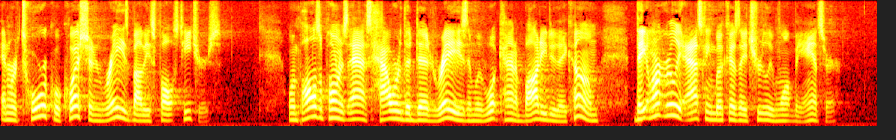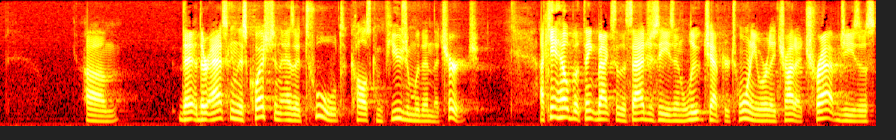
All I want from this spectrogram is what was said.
and rhetorical question raised by these false teachers. When Paul's opponents ask, How are the dead raised and with what kind of body do they come? they aren't really asking because they truly want the answer um, they're asking this question as a tool to cause confusion within the church. I can't help but think back to the Sadducees in Luke chapter 20, where they try to trap Jesus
